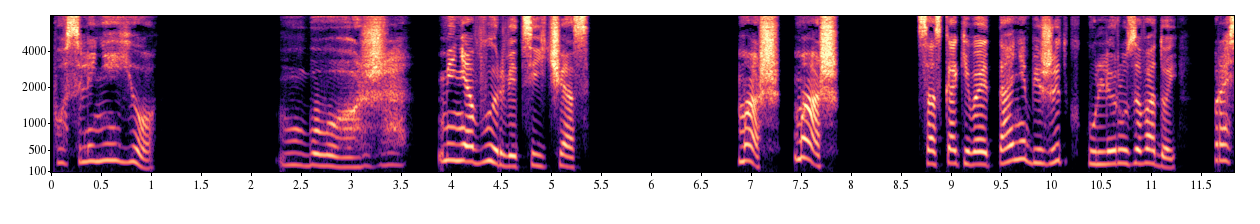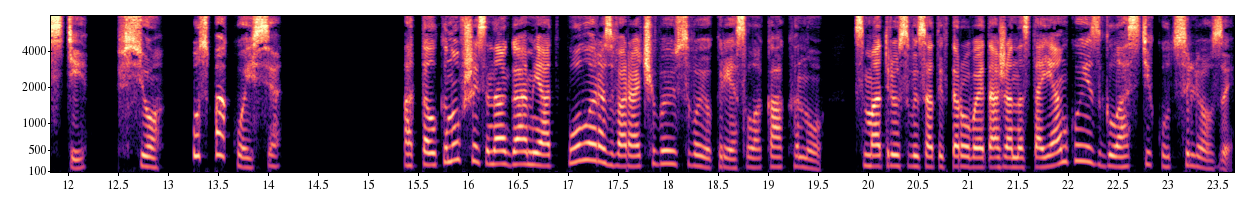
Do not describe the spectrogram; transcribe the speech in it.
После нее. Боже, меня вырвет сейчас. Маш, Маш! Соскакивает Таня, бежит к кулеру за водой. Прости, все, успокойся. Оттолкнувшись ногами от пола, разворачиваю свое кресло к окну. Смотрю с высоты второго этажа на стоянку, и из глаз текут слезы.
